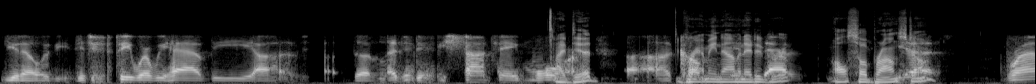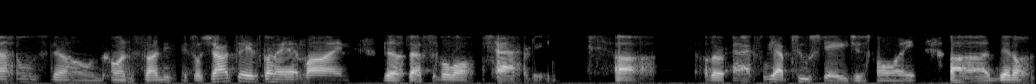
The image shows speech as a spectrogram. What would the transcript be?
you know, did you see where we have the uh, the legendary Chanté Moore? I did. Uh, Grammy nominated group. Also Brownstone. Yes. Brownstone on Sunday. So Chanté is going to headline the festival on Saturday. Uh, other acts, we have two stages going. Uh, then on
